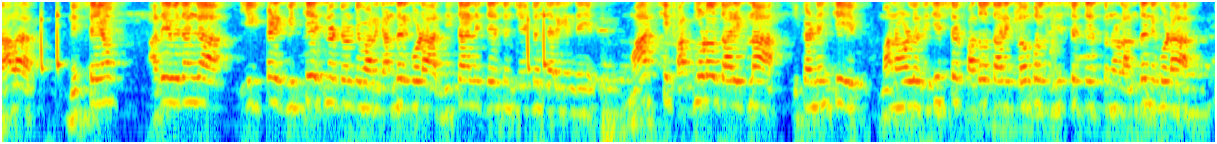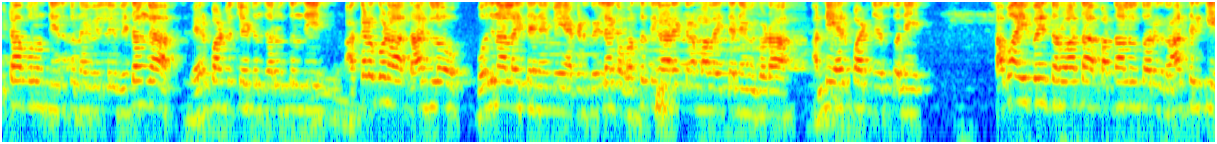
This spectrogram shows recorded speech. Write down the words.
చాలా నిశ్చయం. అదేవిధంగా ఇక్కడికి విచ్చేసినటువంటి వారికి అందరికీ కూడా దిశానిర్దేశం చేయడం జరిగింది. మార్చి పదమూడవ తారీఖున ఇక్కడ నుంచి మన వాళ్ళు రిజిస్టర్ పదో తారీఖు లోపల రిజిస్టర్ చేసుకున్న వాళ్ళందరినీ కూడా పిఠాపురం తీసుకునే వెళ్ళే విధంగా ఏర్పాట్లు చేయడం జరుగుతుంది. అక్కడ కూడా దారిలో భోజనాలు అయితేనేమి అక్కడికి వెళ్ళాక వసతి కార్యక్రమాలు అయితేనేమి కూడా అన్ని ఏర్పాటు చేసుకొని సభ అయిపోయిన తర్వాత పద్నాలుగో తారీఖు రాత్రికి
